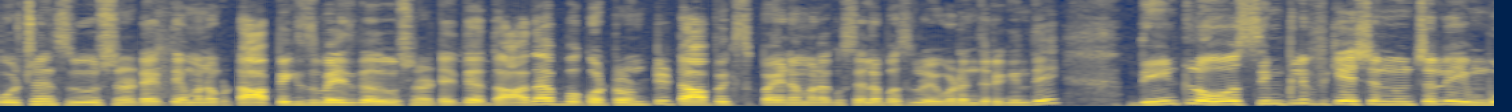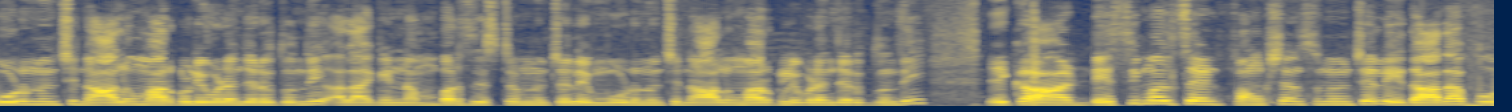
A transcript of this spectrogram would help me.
క్వశ్చన్స్ చూసినట్టయితే మనకు టాపిక్స్ వైజ్గా చూసినట్టయితే దాదాపు ఒక ట్వంటీ టాపిక్స్ పైన మనకు సిలబస్లో ఇవ్వడం జరిగింది. దీంట్లో సింప్లిఫికేషన్ నుంచి వెళ్ళి మూడు నుంచి నాలుగు మార్కులు ఇవ్వడం జరుగుతుంది. అలాగే నంబర్ సిస్టమ్ నుంచి వెళ్ళి మూడు నుంచి నాలుగు మార్కులు ఇవ్వడం జరుగుతుంది. ఇక డెసిమల్స్ అండ్ ఫంక్షన్స్ నుంచి వెళ్ళి దాదాపు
